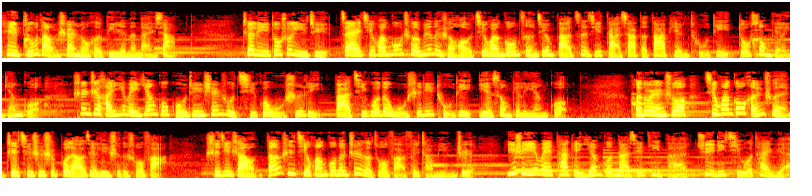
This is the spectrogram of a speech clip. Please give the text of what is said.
可以阻挡山戎和敌人的南下。这里多说一句，在齐桓公撤兵的时候，齐桓公曾经把自己打下的大片土地都送给了燕国，甚至还因为燕国国君深入齐国五十里，把齐国的五十里土地也送给了燕国。很多人说齐桓公很蠢，这其实是不了解历史的说法。实际上，当时齐桓公的这个做法非常明智，一是因为他给燕国那些地盘距离齐国太远，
